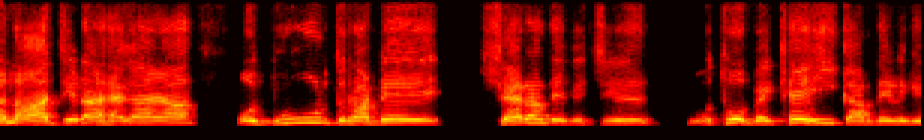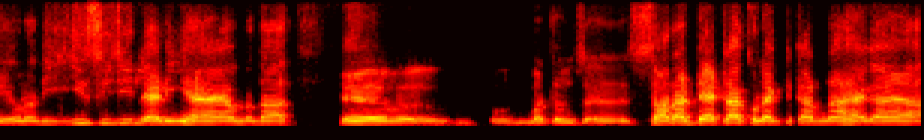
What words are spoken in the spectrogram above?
ਇਲਾਜ ਜਿਹੜਾ ਹੈਗਾ ਆ, ਉਹ ਦੂਰ ਦਰਾਡੇ ਸ਼ਹਿਰਾਂ ਦੇ ਵਿੱਚ ਉਥੋਂ ਬੈਠੇ ਹੀ ਕਰ ਦੇਣਗੇ। ਉਹਨਾਂ ਦੀ ਈਸੀਜੀ ਲੈਣੀ ਹੈ, ਉਹਨਾਂ ਦਾ ਮਤਲਬ ਸਾਰਾ ਡਾਟਾ ਕਲੈਕਟ ਕਰਨਾ ਹੈਗਾ ਆ,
